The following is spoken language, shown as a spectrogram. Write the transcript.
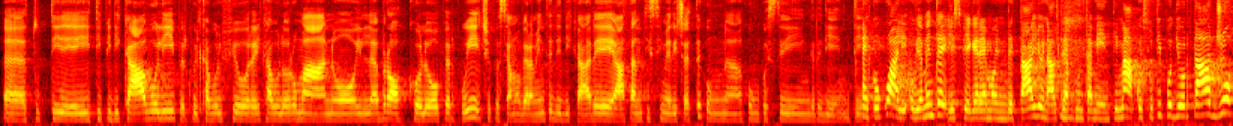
eh, tutti i tipi di cavoli, per cui il cavolfiore, il cavolo romano, il broccolo, per cui ci possiamo veramente dedicare a tantissime ricette con, con questi ingredienti. Ecco, quali ovviamente li spiegheremo in dettaglio in altri appuntamenti, ma questo tipo di ortaggio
